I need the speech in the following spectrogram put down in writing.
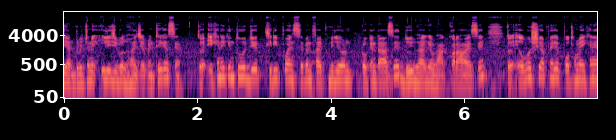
ইয়ারড্রপের জন্য এলিজিবল হয়ে যাবেন, ঠিক আছে? তো এখানে কিন্তু যে three point seven five million টোকেনটা আছে, দুই ভাগে ভাগ করা হয়েছে। তো অবশ্যই আপনাকে প্রথমে এখানে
